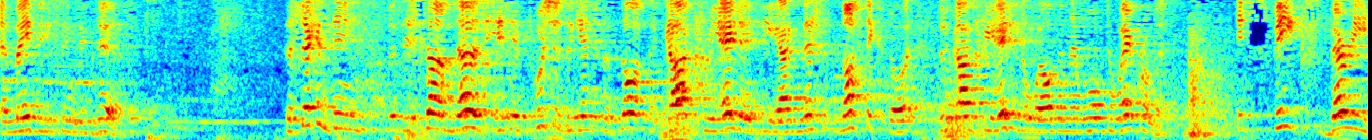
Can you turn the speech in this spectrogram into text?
and made these things exist. The second thing that this psalm does is it pushes against the thought that God created, the agnostic thought that God created the world and then walked away from it. It speaks very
